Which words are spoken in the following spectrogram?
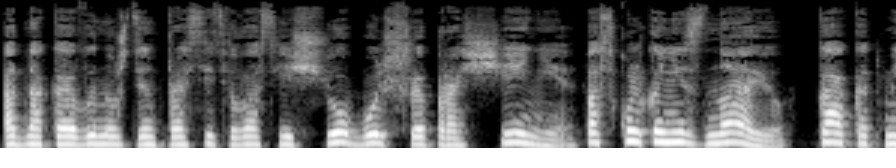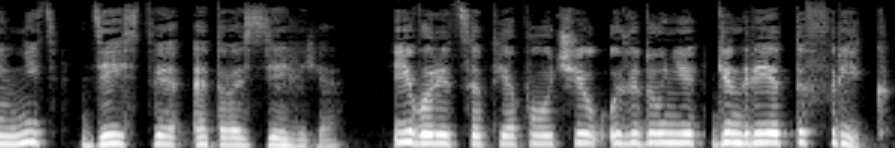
Однако я вынужден просить у вас еще большее прощение, поскольку не знаю, как отменить действие этого зелья. Его рецепт я получил у ведуньи Генриетты Фрик,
